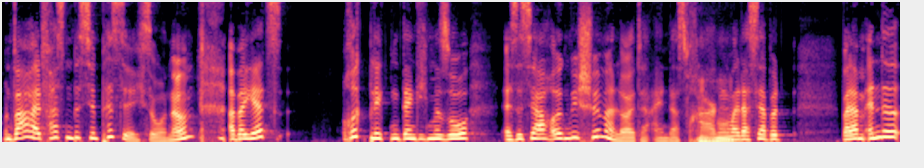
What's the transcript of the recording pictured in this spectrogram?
Und war halt fast ein bisschen pissig so, ne? Aber jetzt, rückblickend, denke ich mir so, es ist ja auch irgendwie schön, wenn Leute einen das fragen, weil das ja, weil am Ende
